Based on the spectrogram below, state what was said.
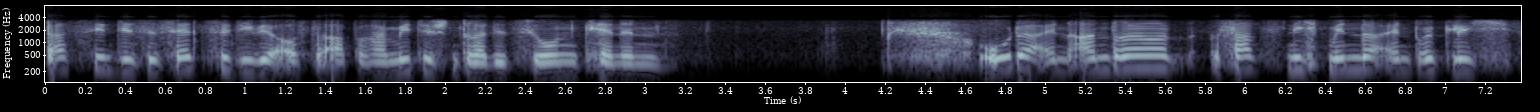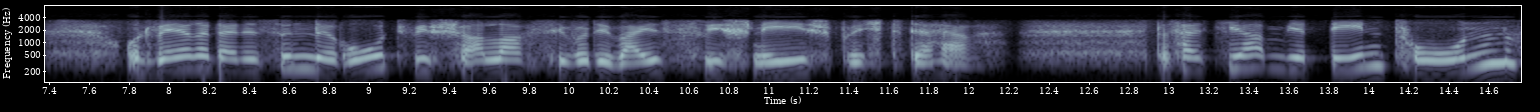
Das sind diese Sätze, die wir aus der abrahamitischen Tradition kennen. Oder ein anderer Satz, nicht minder eindrücklich, und wäre deine Sünde rot wie Scharlach, sie würde weiß wie Schnee, spricht der Herr. Das heißt, hier haben wir den Ton,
